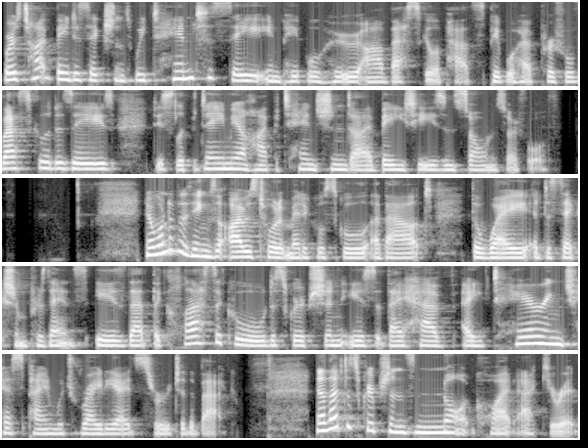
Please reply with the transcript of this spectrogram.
whereas type B dissections we tend to see in people who are vasculopaths, people who have peripheral vascular disease, dyslipidemia, hypertension, diabetes, and so on and so forth. Now, one of the things that I was taught at medical school about the way a dissection presents is that the classical description is that they have a tearing chest pain which radiates through to the back. Now, that description's not quite accurate.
